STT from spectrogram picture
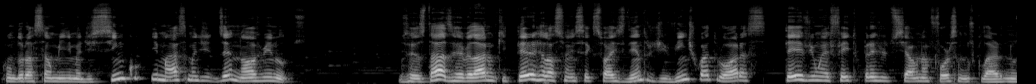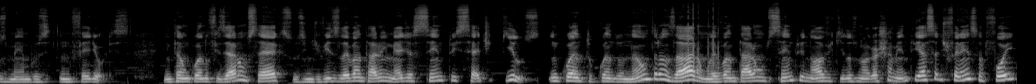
com duração mínima de 5 e máxima de 19 minutos. Os resultados revelaram que ter relações sexuais dentro de 24 horas teve um efeito prejudicial na força muscular nos membros inferiores. Então, quando fizeram sexo, os indivíduos levantaram em média 107 quilos, enquanto quando não transaram, levantaram 109 quilos no agachamento, e essa diferença foi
